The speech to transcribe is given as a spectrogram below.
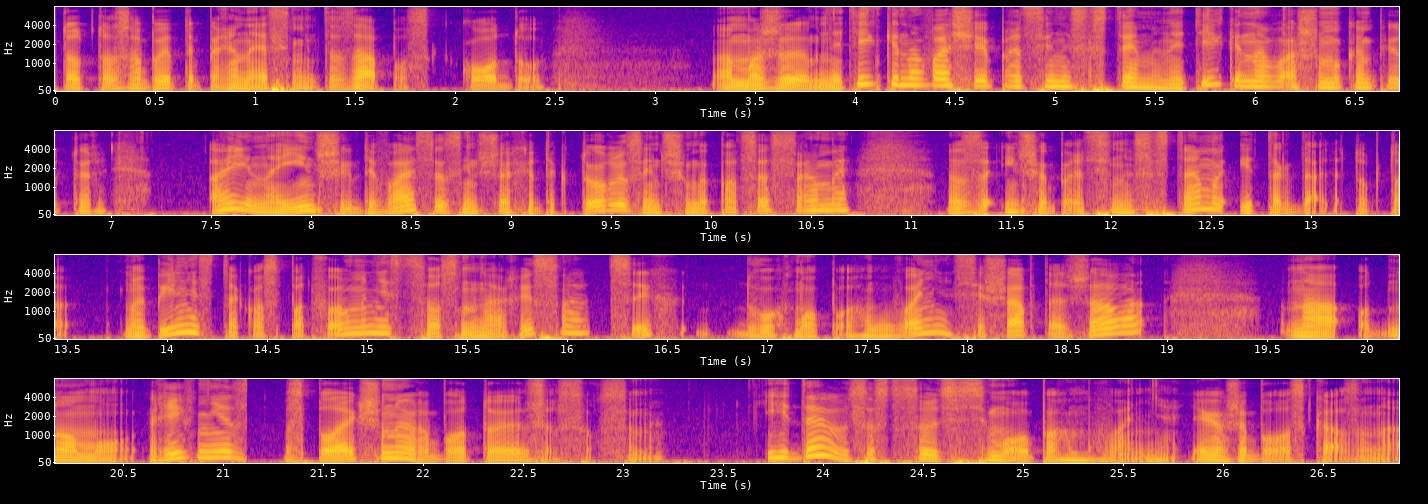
Тобто зробити перенесення та запуск коду можливим не тільки на вашій операційній системі, не тільки на вашому комп'ютері, а й на інших девайсах з іншою архітектурою, з іншими процесорами, з іншою операційною системою і так далі. Тобто мобільність та кросплатформеність це основна риса цих двох мов програмування C-Sharp та Java на одному рівні з полегшеною роботою з ресурсами. І де це стосується сімового програмування, як вже було сказано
